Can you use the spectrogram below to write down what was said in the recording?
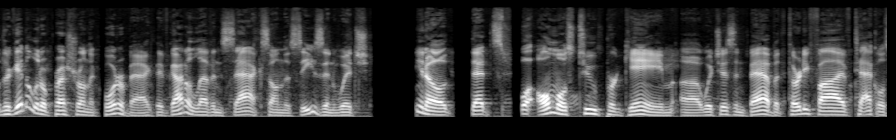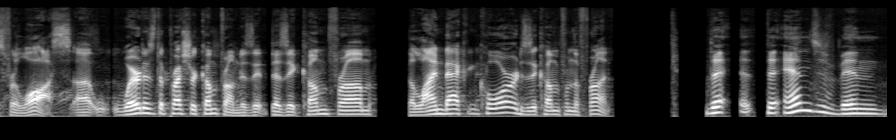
Well, they're getting a little pressure on the quarterback. They've got 11 sacks on the season, which, you know, that's well, almost two per game, uh, which isn't bad. But 35 tackles for loss. Uh, where does the pressure come from? Does it does it come from the linebacking core, or does it come from the front? The the ends have been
